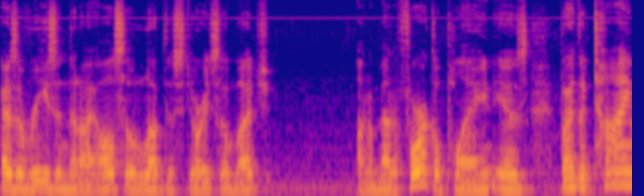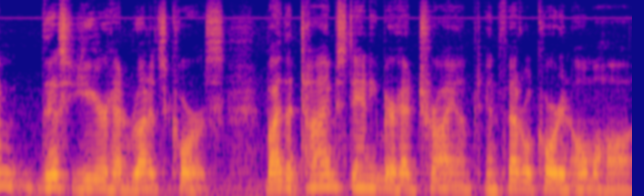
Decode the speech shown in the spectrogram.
as a reason that I also love this story so much on a metaphorical plane is by the time this year had run its course, by the time Standing Bear had triumphed in federal court in Omaha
